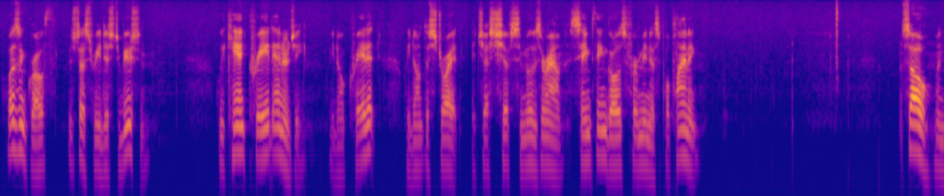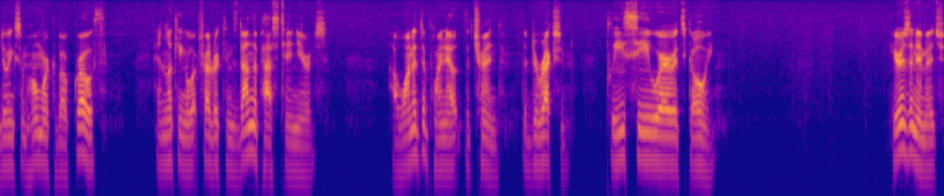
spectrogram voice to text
It wasn't growth, it was just redistribution. We can't create energy. We don't create it, we don't destroy it. It just shifts and moves around. Same thing goes for municipal planning. So, when doing some homework about growth and looking at what Fredericton's done the past 10 years, I wanted to point out the trend, the direction. Please see where it's going. Here's an image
